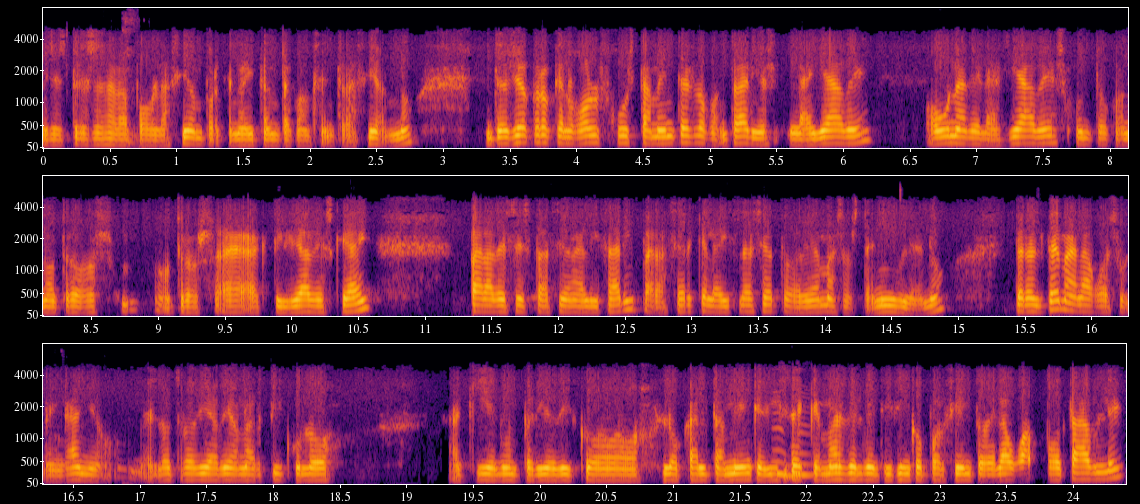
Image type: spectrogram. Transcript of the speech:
desestresas a la población porque no hay tanta concentración, ¿no? Entonces yo creo que el golf justamente es lo contrario, es la llave o una de las llaves junto con otros otras eh, actividades que hay para desestacionalizar y para hacer que la isla sea todavía más sostenible, ¿no? Pero el tema del agua es un engaño. El otro día había un artículo aquí en un periódico local también que dice que más del 25% del agua potable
